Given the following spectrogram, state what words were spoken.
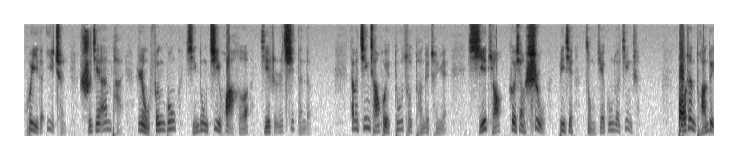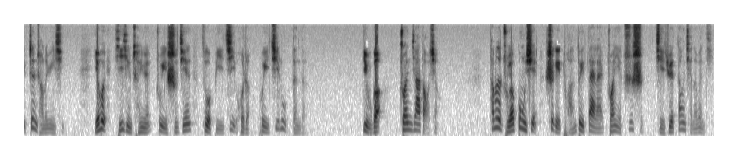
会议的议程、时间安排、任务分工、行动计划和截止日期等等。他们经常会督促团队成员协调各项事务。并且总结工作进程，保证团队正常的运行，也会提醒成员注意时间、做笔记或者会议记录等等。第五个，专家导向，他们的主要贡献是给团队带来专业知识，解决当前的问题。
